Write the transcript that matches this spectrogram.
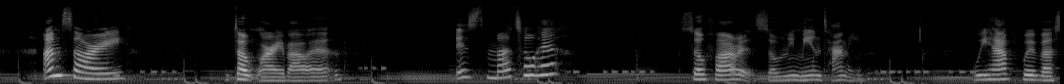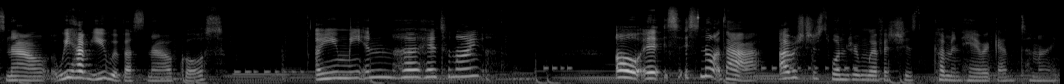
I'm sorry. Don't worry about it. Is Myrtle here? So far, it's only me and Tani. We have with us now. We have you with us now, of course. Are you meeting her here tonight? Oh, it's it's not that. I was just wondering whether she's coming here again tonight.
